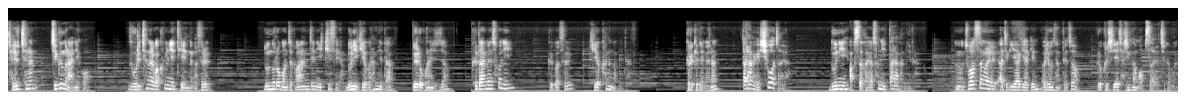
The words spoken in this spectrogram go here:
자유체는 지금은 아니고 그래서 우리 채널과 커뮤니티에 있는 것을 눈으로 먼저 완전히 익히세요. 눈이 기억을 합니다. 뇌로 보내지죠. 그 다음에 손이 그것을 기억하는 겁니다. 그렇게 되면 따라가기 쉬워져요. 눈이 앞서가야 손이 따라갑니다. 어, 조화성을 아직 이야기하긴 어려운 상태죠. 그리고 글씨에 자신감 없어요 지금은.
